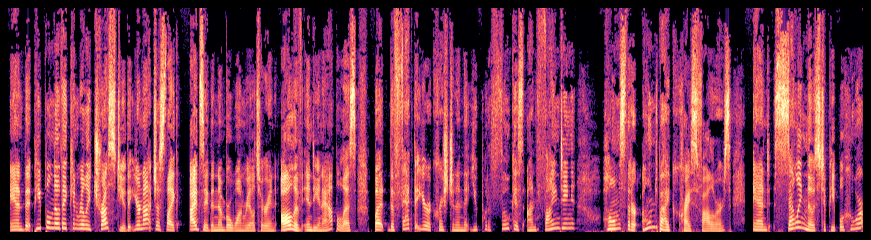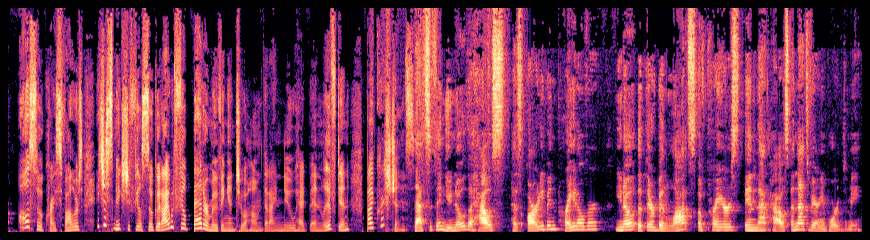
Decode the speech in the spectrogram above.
and that people know they can really trust you, that you're not just like, I'd say, the number one realtor in all of Indianapolis, but the fact that you're a Christian and that you put a focus on finding homes that are owned by Christ followers and selling those to people who are also Christ followers, it just makes you feel so good. I would feel better moving into a home that I knew had been lived in by Christians. That's the thing. You know, the house has already been prayed over. You know, that there have been lots of prayers in that house. And that's very important to me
